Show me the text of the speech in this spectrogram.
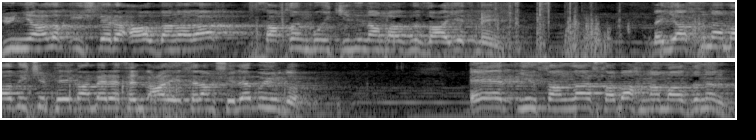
Dünyalık işlere aldanarak sakın bu ikindi namazını zayi etmeyin. Ve yatsı namazı için Peygamber Efendimiz Aleyhisselam şöyle buyurdu. Eğer insanlar sabah namazının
